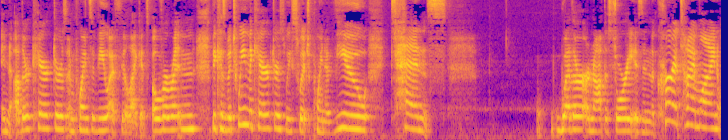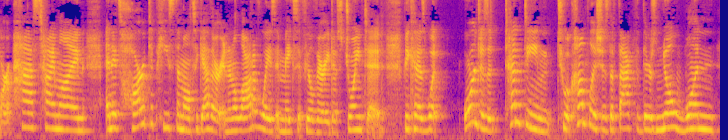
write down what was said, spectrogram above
In other characters and points of view, I feel like it's overwritten because between the characters, we switch point of view, tense, whether or not the story is in the current timeline or a past timeline, and it's hard to piece them all together. And in a lot of ways, it makes it feel very disjointed because what Orange is attempting to accomplish is the fact that there's no one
